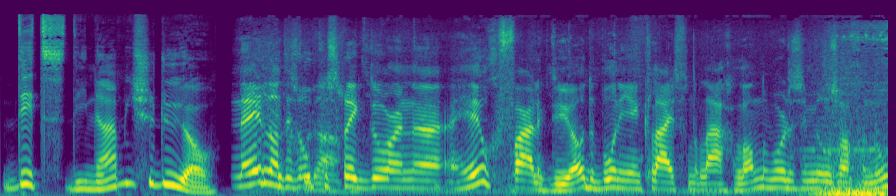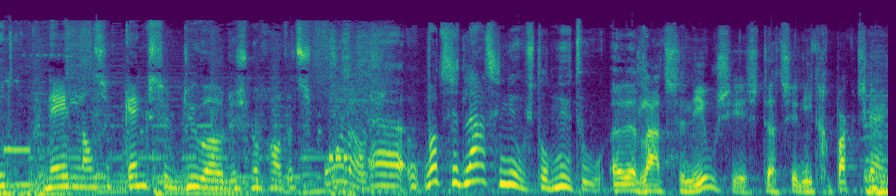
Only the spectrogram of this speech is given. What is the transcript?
dit dynamische duo. Nederland is opgeschrikt door een uh, heel gevaarlijk duo. De Bonnie en Clyde van de Lage Landen worden ze inmiddels al genoemd. Nederlandse gangsterduo dus nog altijd spoorloos. Uh, wat is het laatste nieuws tot nu toe? Uh, het laatste nieuws is dat ze niet gepakt zijn.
